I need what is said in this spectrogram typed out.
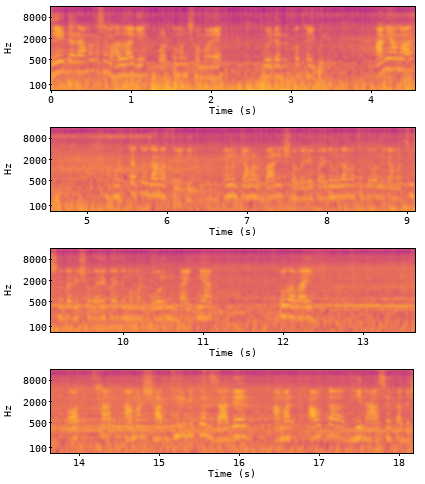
যেটারে আমার কাছে ভালো লাগে বর্তমান সময়ে ওইটার কথাই বলি। আমি আমার ভোটটা তো জামাত জামাতেরই দিব, এমনকি আমার বাড়ির সবাইরে কয়ে দেবো, জামাতের আমার শ্বশুর বাড়ির সবাইরে কয়ে দেবো, আমার বোন বাইক নিয়ে তোলা ভাই অর্থাৎ আমার সাধ্যের ভিতর যাদের আমার আওতাধীন আছে, তাদের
